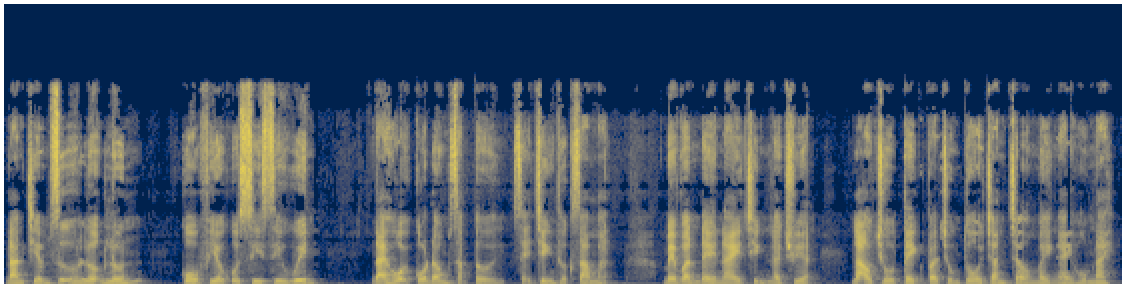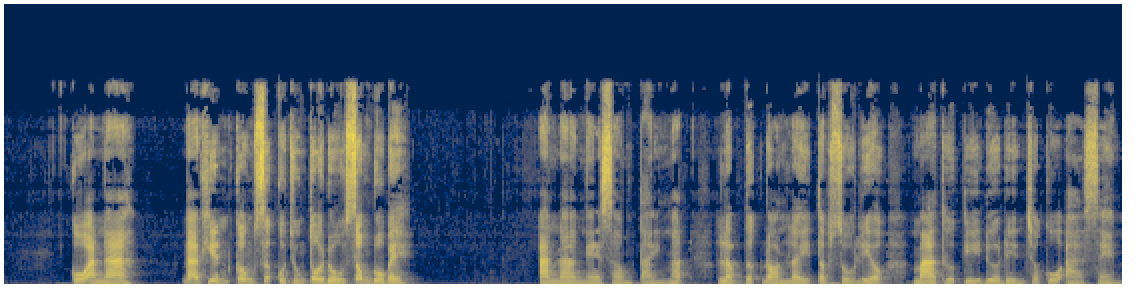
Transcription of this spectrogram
đang chiếm giữ lượng lớn cổ phiếu của CC Win. Đại hội cổ đông sắp tới sẽ chính thức ra mắt. Về vấn đề này chính là chuyện lão chủ tịch và chúng tôi chăn trở mấy ngày hôm nay. Cô Anna đã khiến công sức của chúng tôi đổ sông đổ bể. Anna nghe xong tái mặt, lập tức đón lấy tập số liệu mà thư ký đưa đến cho cô ả xem.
